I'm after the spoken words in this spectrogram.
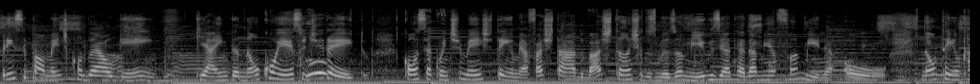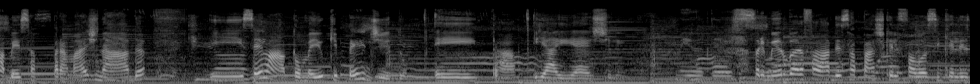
principalmente quando é alguém que ainda não conheço direito. Consequentemente, tenho me afastado bastante dos meus amigos e até da minha família. Ou oh, não tenho cabeça para mais nada e sei lá, tô meio que perdido. Eita, e aí, Ashley? Meu Deus. Primeiro, bora falar dessa parte que ele falou assim, que ele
